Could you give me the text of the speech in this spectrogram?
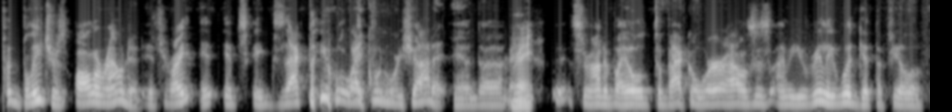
put bleachers all around it. It's right. It, it's exactly like when we shot it, and uh, Right. surrounded by old tobacco warehouses. I mean, you really would get the feel of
